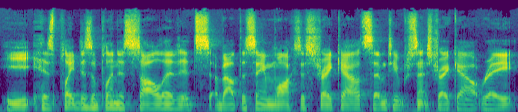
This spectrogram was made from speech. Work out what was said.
He his plate discipline is solid. It's about the same walks as strikeouts, 17% strikeout rate,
